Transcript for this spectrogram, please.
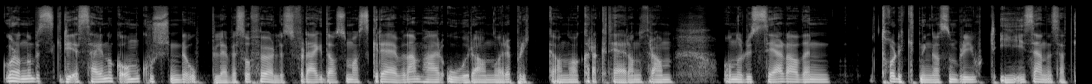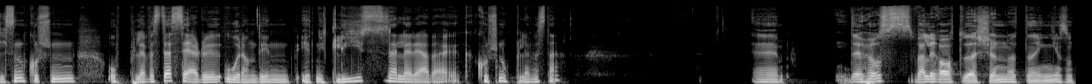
Går det an å beskrive, si noe om hvordan det oppleves og føles for deg, da, som har skrevet de her ordene og replikkene og karakterene fram, og når du ser da den tolkninga som blir gjort i iscenesettelsen. Hvordan oppleves det? Ser du ordene dine i et nytt lys, eller er det Hvordan oppleves det? Eh, det høres veldig rart ut. Jeg skjønner at det er ingen som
